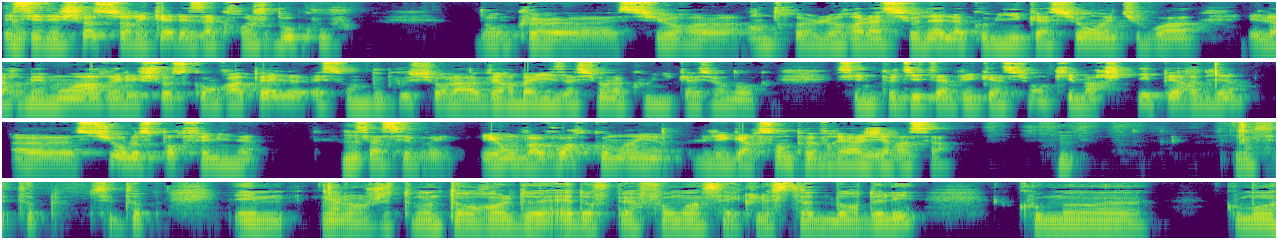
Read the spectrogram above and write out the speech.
Et c'est des choses sur lesquelles elles accrochent beaucoup. Donc sur entre le relationnel, la communication et tu vois et leur mémoire et les choses qu'on rappelle, elles sont beaucoup sur la verbalisation, la communication. Donc c'est une petite application qui marche hyper bien sur le sport féminin. Hmm. Ça, c'est vrai. Et on va voir comment les garçons peuvent réagir à ça. Ah, c'est top, c'est top. Et alors justement, ton rôle de head of performance avec le Stade Bordelais, comment comment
